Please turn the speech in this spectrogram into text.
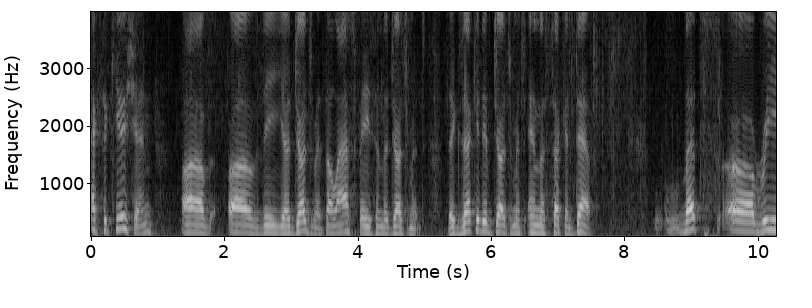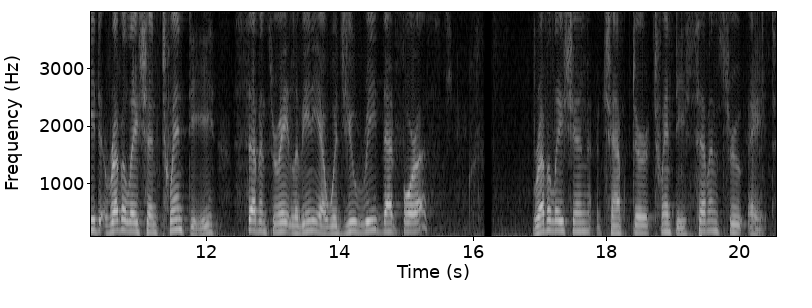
execution of of the uh, judgment, the last phase in the judgment, the executive judgment and the second death. Let's uh, read Revelation 20, 7 through 8. Lavinia, would you read that for us? Revelation chapter 20, 7 through 8.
